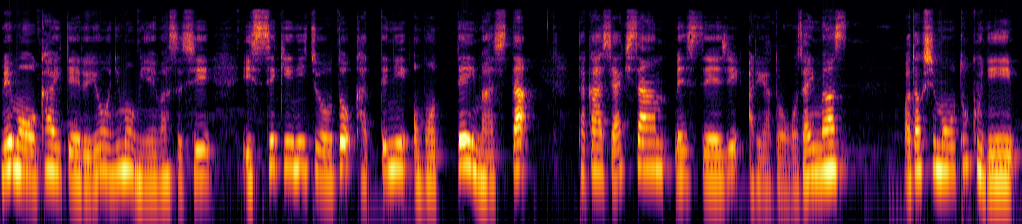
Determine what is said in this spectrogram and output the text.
メモを書いているようにも見えますし、一石二鳥と勝手に思っていました。高橋明さん、メッセージありがとうございます。私も特に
